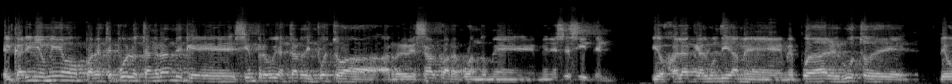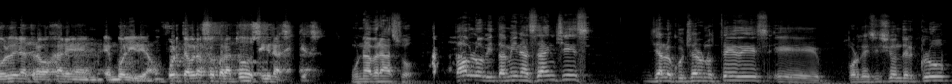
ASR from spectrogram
el cariño mío para este pueblo es tan grande que siempre voy a estar dispuesto a, regresar para cuando me, necesiten. Y ojalá que algún día me pueda dar el gusto de, de volver a trabajar en, Bolivia. Un fuerte abrazo para todos y gracias. Un abrazo. Pablo Vitamina Sánchez, ya lo escucharon ustedes, eh, por decisión del club,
